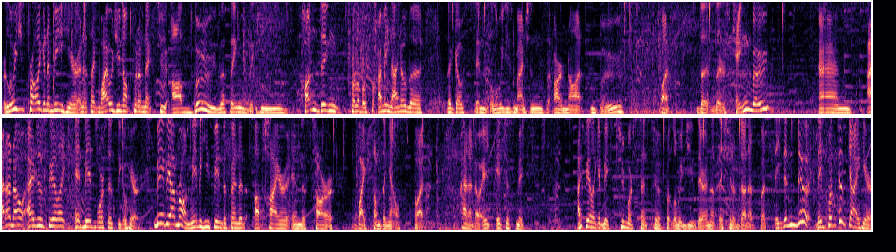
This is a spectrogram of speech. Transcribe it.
Luigi's probably going to be here, and it's like, why would you not put him next to Abu, the things that he's hunting for the most part? I mean, I know the, the ghosts in Luigi's mansions are not boos, but the, there's King Boo, and I don't know, I just feel like it made more sense to go here. Maybe I'm wrong. Maybe he's being defended up higher in this tower by something else, but I don't know. It, it just makes I feel like it makes too much sense to have put Luigi there and that they should have done it, but they didn't do it. They put this guy here.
